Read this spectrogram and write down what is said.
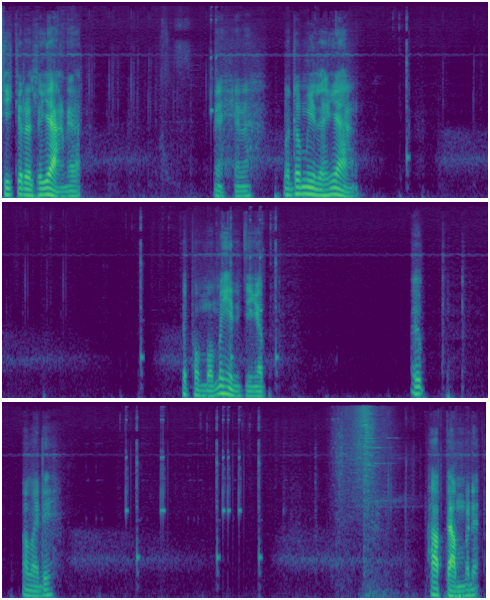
ทิกอะไรสักอย่างเนี่ยเนี่ยเห็นนะมันต้องมีอะไรสักอย่าง แต่ผมมองไม่เห็นจริงครับอึ๊บเอาใหม่ดิภาพดำปะเนี่ย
